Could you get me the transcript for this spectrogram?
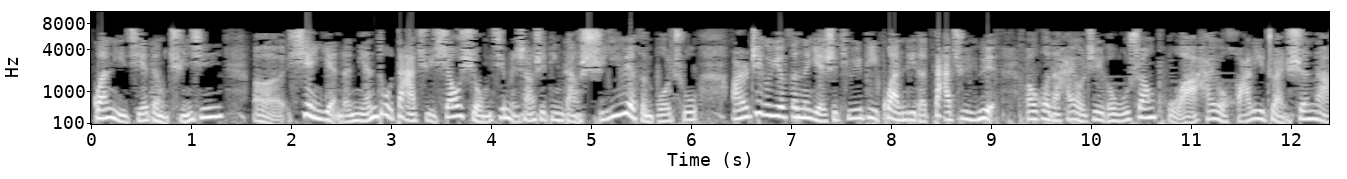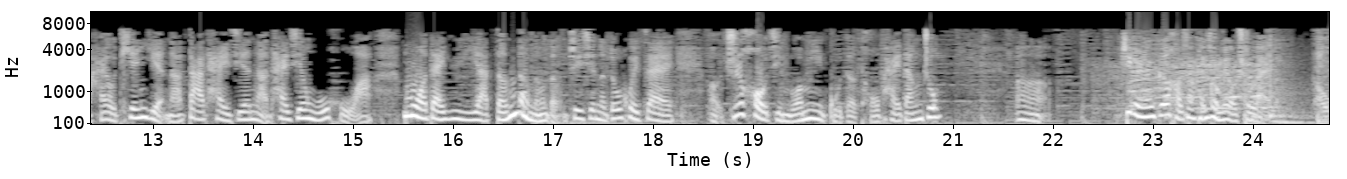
关礼杰等群星呃现演的年度大剧《枭雄》，基本上是定档十一月份播出。而这个月份呢，也是 TVB 惯例的大剧月，包括呢还有这个无双谱啊。还有华丽转身呐，还有天眼呐，大太监呐，太监五虎啊，末代御医啊，等等等等，这些呢都会在呃之后紧锣密鼓的投拍当中。嗯，这个人歌好像很久没有出来了。尤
